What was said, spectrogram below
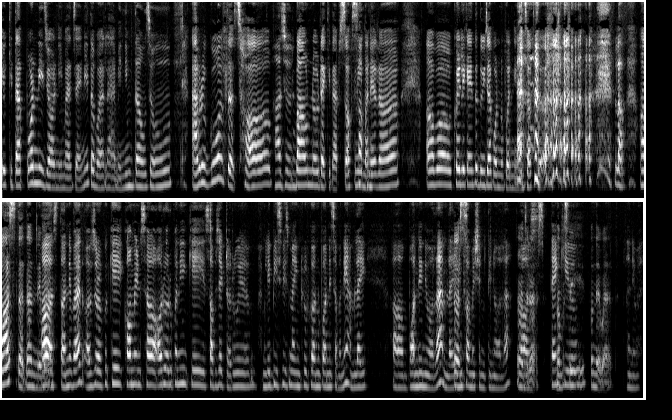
यो किताब पढ्ने जर्नीमा चाहिँ नि तपाईँहरूलाई हामी निम्ताउँछौँ। हाम्रो गोल त छ हजुर। बाहुन्नवटा किताब सक्ने। भनेर। अब कहिलेकाहीँ त दुईवटा पढ्नुपर्ने हुनसक्छ। ल हस् त धन्यवाद। हस् धन्यवाद। हजुरहरूको केही कमेन्ट छ अरू अरू पनि केही सब्जेक्टहरू हामीले बिच बिचमा इन्क्लुड गर्नुपर्ने छ भने हामीलाई भनिदिनु होला हामीलाई इन्फर्मेसन दिनु होला। थ्याङ्क यू धन्यवाद। धन्यवाद।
